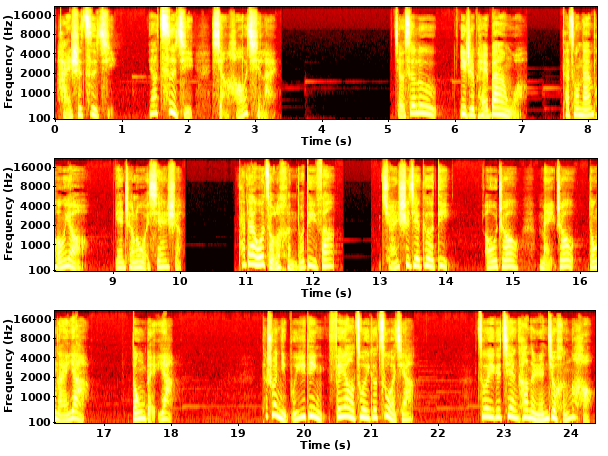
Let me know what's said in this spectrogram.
还是自己，要自己想好起来。九色鹿一直陪伴我，他从男朋友变成了我先生，他带我走了很多地方，全世界各地，欧洲、美洲、东南亚、东北亚。他说：“你不一定非要做一个作家，做一个健康的人就很好，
